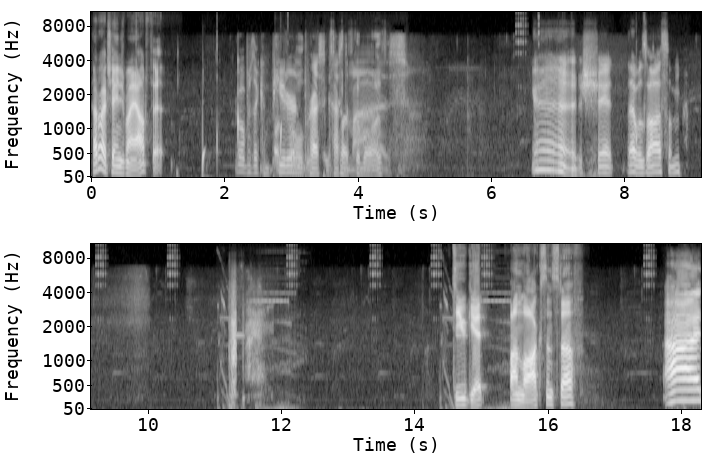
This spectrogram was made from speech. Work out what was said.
How do I change my outfit? Go up to the computer and press it's customized. customize. Yeah, shit. That was awesome. Do you get unlocks and stuff? Uh,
